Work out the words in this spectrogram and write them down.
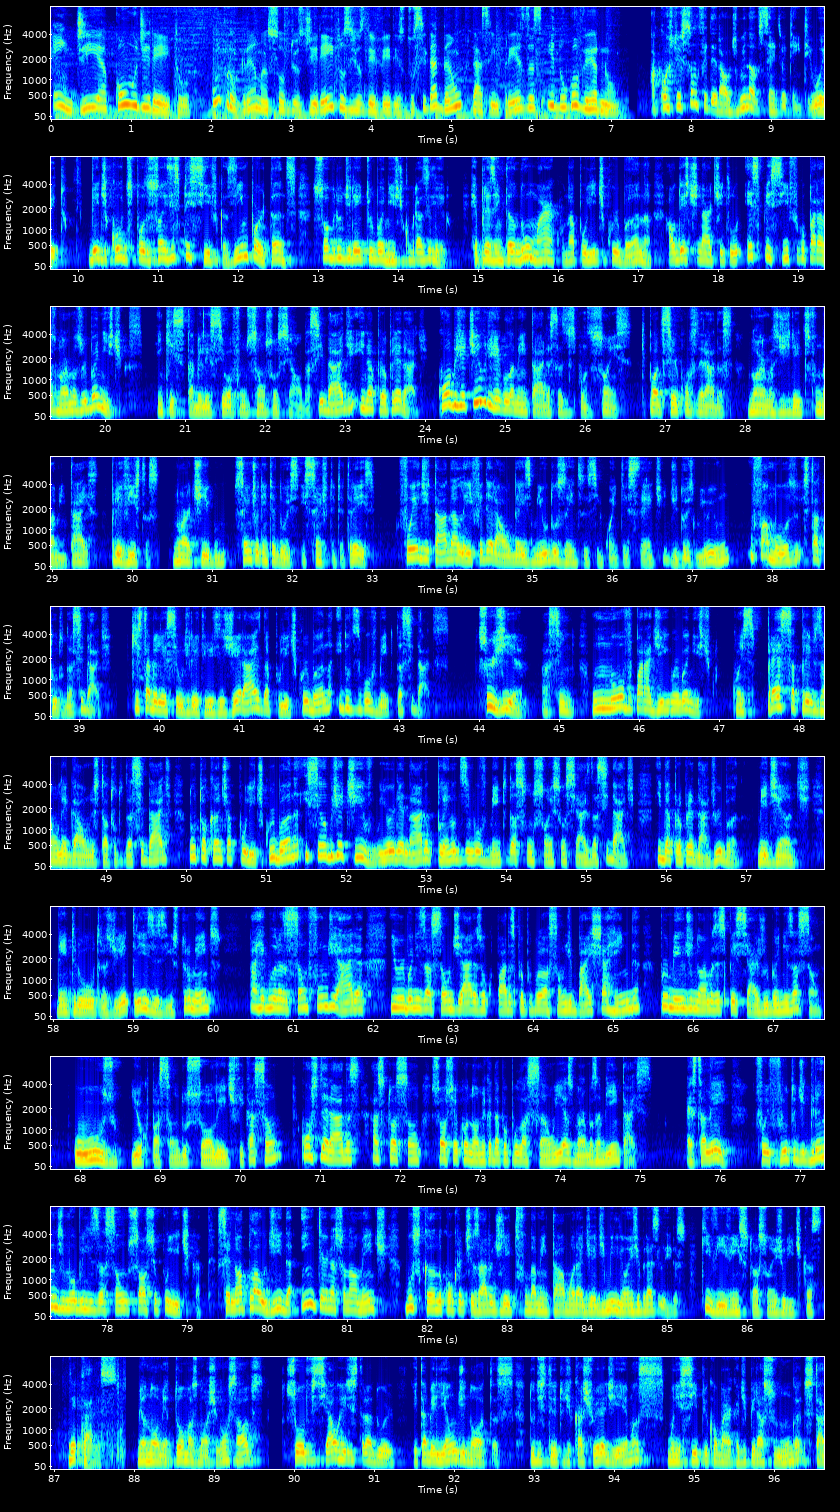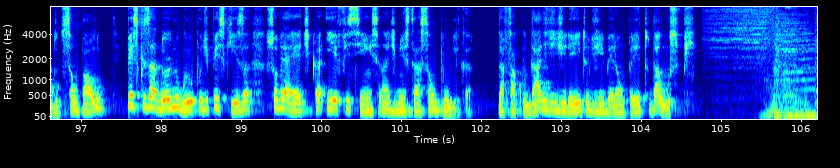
Em Dia com o Direito. Um programa sobre os direitos e os deveres do cidadão, das empresas e do governo. A Constituição Federal de 1988 dedicou disposições específicas e importantes sobre o direito urbanístico brasileiro, representando um marco na política urbana ao destinar título específico para as normas urbanísticas, em que se estabeleceu a função social da cidade e da propriedade. Com o objetivo de regulamentar essas disposições, que podem ser consideradas normas de direitos fundamentais, previstas no artigo 182 e 183, foi editada a Lei Federal 10.257 de 2001, o famoso Estatuto da Cidade, que estabeleceu diretrizes gerais da política urbana e do desenvolvimento das cidades. Surgia, assim, um novo paradigma urbanístico, com expressa previsão legal no Estatuto da Cidade no tocante à política urbana e seu objetivo em ordenar o pleno desenvolvimento das funções sociais da cidade e da propriedade urbana, mediante, dentre outras diretrizes e instrumentos, a regularização fundiária e urbanização de áreas ocupadas por população de baixa renda por meio de normas especiais de urbanização, o uso e ocupação do solo e edificação, consideradas a situação socioeconômica da população e as normas ambientais. Esta lei foi fruto de grande mobilização sociopolítica, sendo aplaudida internacionalmente, buscando concretizar o direito fundamental à moradia de milhões de brasileiros que vivem em situações jurídicas precárias. Meu nome é Thomas Noche Gonçalves, Sou oficial registrador e tabelião de notas do distrito de Cachoeira de Emas, município e comarca de Pirassununga, do estado de São Paulo, pesquisador no grupo de pesquisa sobre a ética e eficiência na administração pública, da Faculdade de Direito de Ribeirão Preto, da USP.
